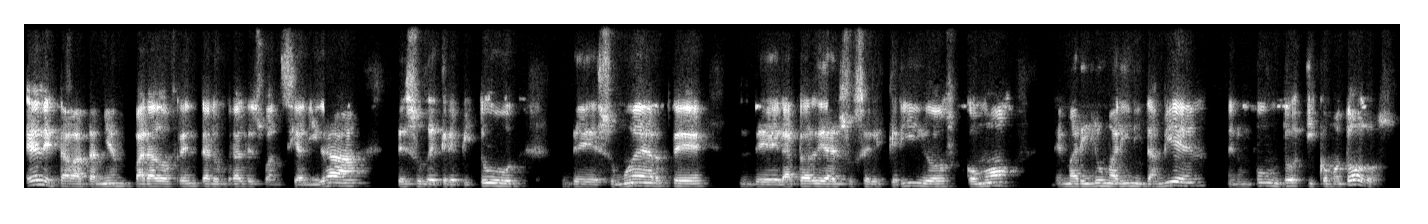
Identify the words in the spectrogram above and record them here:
Él estaba también parado frente al umbral de su ancianidad, de su decrepitud, de su muerte, de la pérdida de sus seres queridos, como Marilú Marini también, en un punto, y como todos,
